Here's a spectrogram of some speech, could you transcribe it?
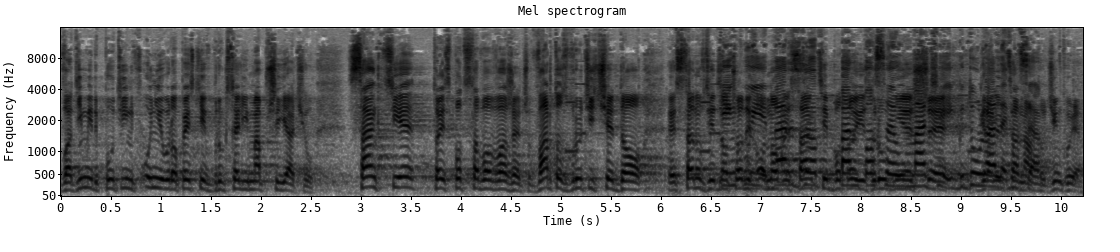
Władimir Putin w Unii Europejskiej w Brukseli ma przyjaciół. Sankcje to jest podstawowa rzecz. Warto zwrócić się do Stanów Zjednoczonych o nowe sankcje, bo to jest również e, granica. NATO. Dziękuję.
